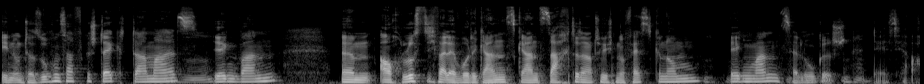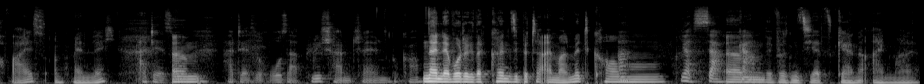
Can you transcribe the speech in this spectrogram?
in Untersuchungshaft gesteckt damals, irgendwann. Ähm, auch lustig, weil er wurde ganz, ganz sachte natürlich nur festgenommen irgendwann. Ist ja logisch. Der ist ja auch weiß und männlich. Hat er so, Ähm. hat er so rosa Plüschhandschellen bekommen? Nein, der wurde gesagt, können Sie bitte einmal mitkommen? Ja, sag Ähm, wir würden Sie jetzt gerne einmal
